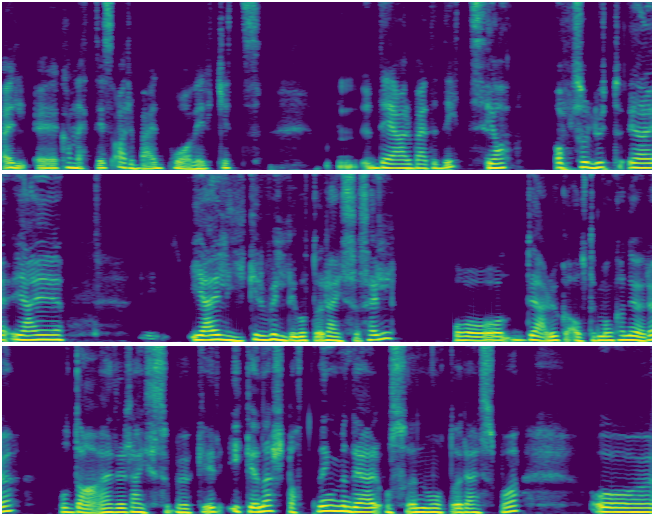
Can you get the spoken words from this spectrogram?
Canettis arbeid påvirket det arbeidet ditt? Ja, absolutt. Jeg, jeg, jeg, liker veldig godt å reise selv, og det er det jo ikke alltid man kan gjøre. Og da er reisebøker ikke en erstatning, men det er også en måte å reise på. Og,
